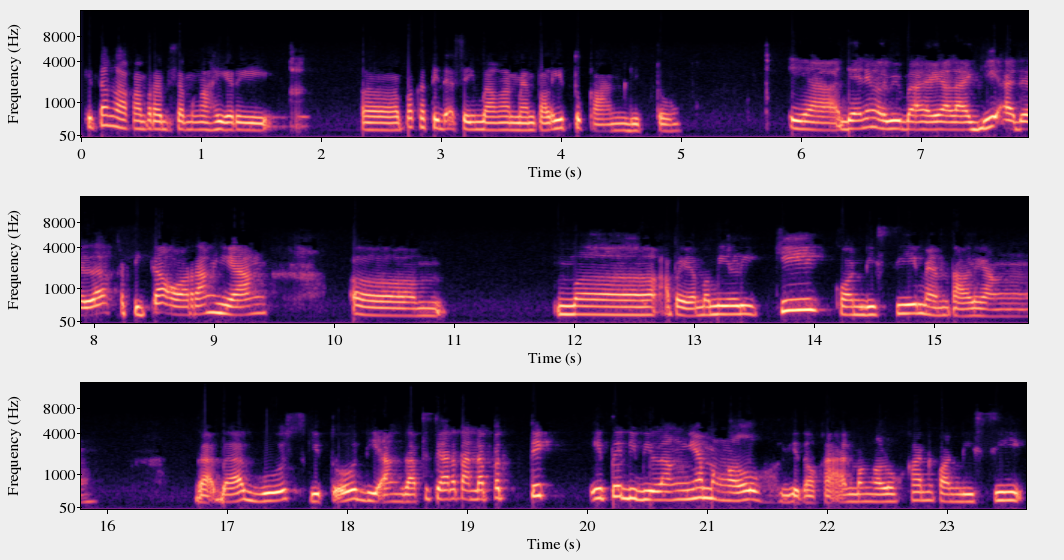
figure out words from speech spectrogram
kita nggak akan pernah bisa mengakhiri uh, apa ketidakseimbangan mental itu kan gitu. Iya, dan yang lebih bahaya lagi adalah ketika orang yang um, me, apa ya memiliki kondisi mental yang nggak bagus gitu dianggap secara tanda petik itu dibilangnya mengeluh gitu kan mengeluhkan kondisi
